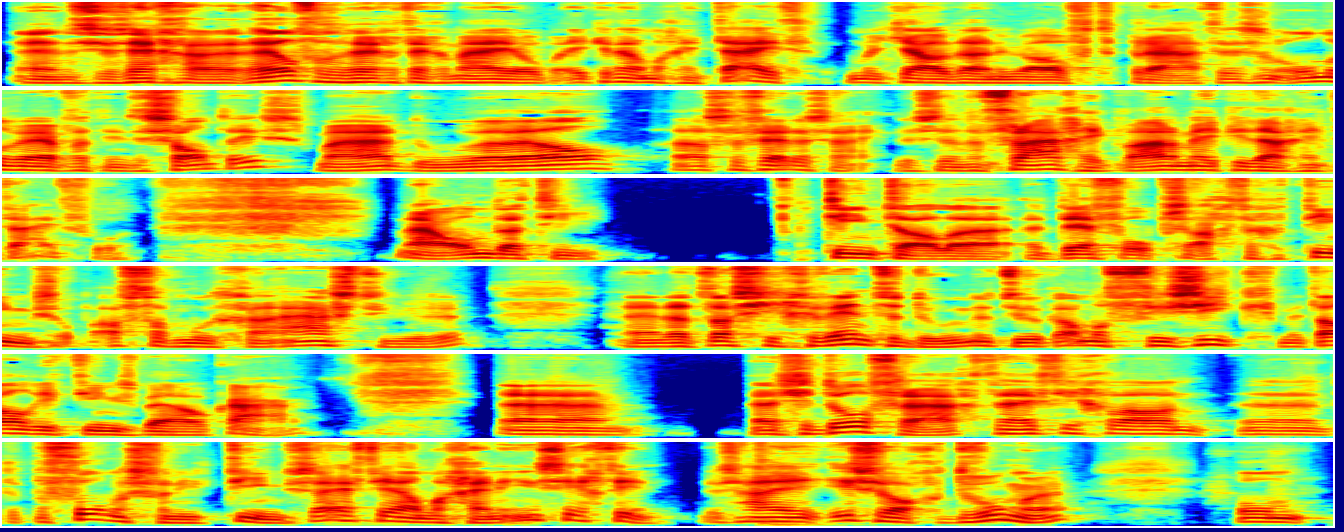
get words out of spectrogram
En ze zeggen, heel veel zeggen tegen mij op, ik heb helemaal geen tijd om met jou daar nu over te praten. Het is een onderwerp wat interessant is, maar doen we wel als we verder zijn. Dus dan vraag ik, waarom heb je daar geen tijd voor? Nou, omdat die tientallen DevOps-achtige teams op afstand moet gaan aansturen. En dat was hij gewend te doen, natuurlijk allemaal fysiek met al die teams bij elkaar. Uh, als je doorvraagt, dan heeft hij gewoon uh, de performance van die teams, daar heeft hij helemaal geen inzicht in. Dus hij is wel gedwongen om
